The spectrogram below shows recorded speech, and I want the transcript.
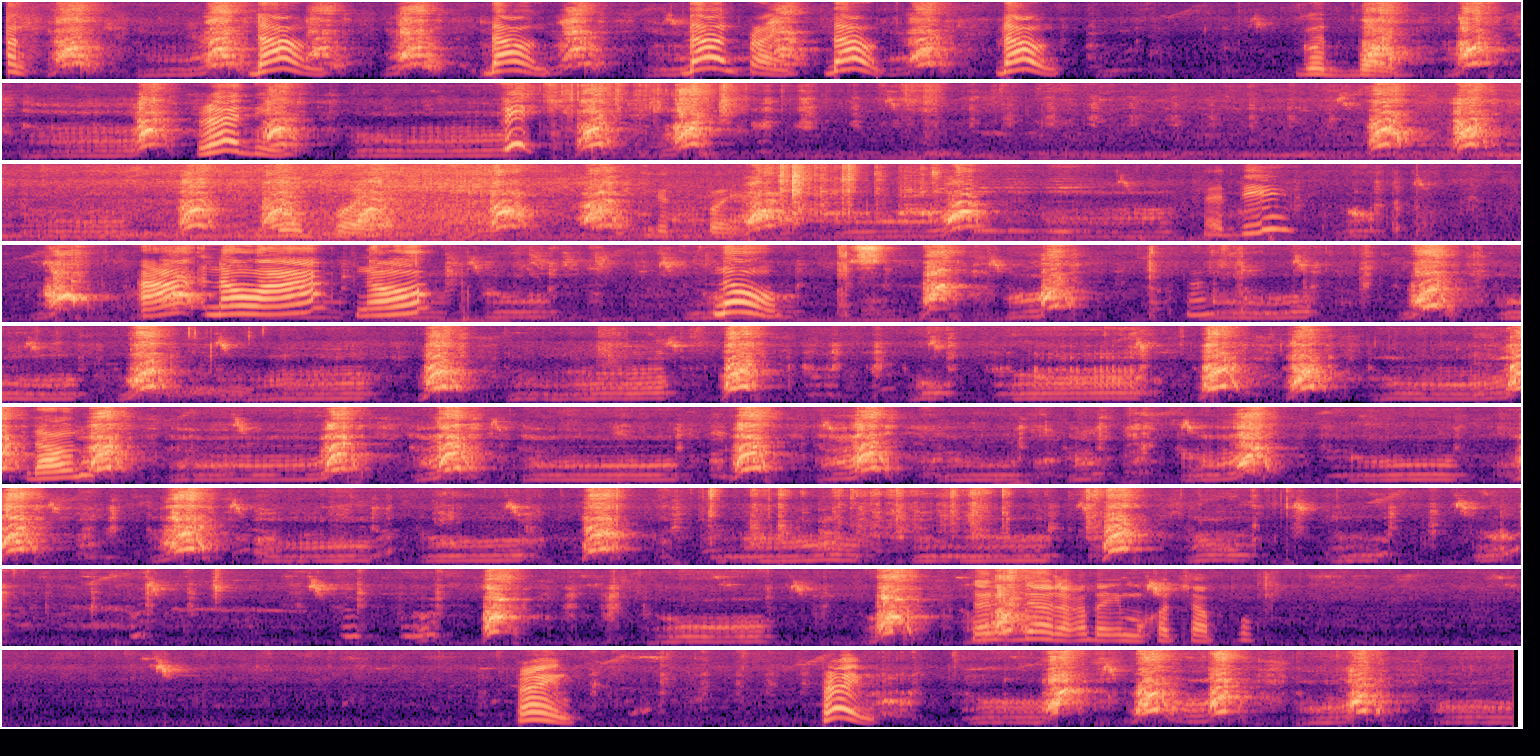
Down. Down. Down, Prime. Down. Down. Good boy. Ready. Pitch. Good boy. Good boy. Ready? Ah, no ah? No? No. Down. Dali, dali, kada mo kachapo. Prime. Prime.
